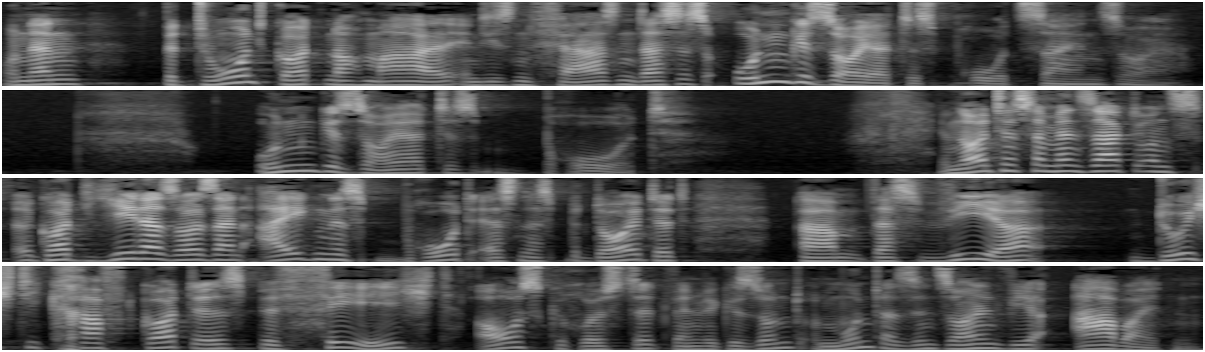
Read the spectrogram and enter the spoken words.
und dann betont Gott nochmal in diesen Versen, dass es ungesäuertes Brot sein soll. Ungesäuertes Brot. Im Neuen Testament sagt uns Gott, jeder soll sein eigenes Brot essen. Das bedeutet, ähm, dass wir durch die Kraft Gottes befähigt, ausgerüstet, wenn wir gesund und munter sind, sollen wir arbeiten,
